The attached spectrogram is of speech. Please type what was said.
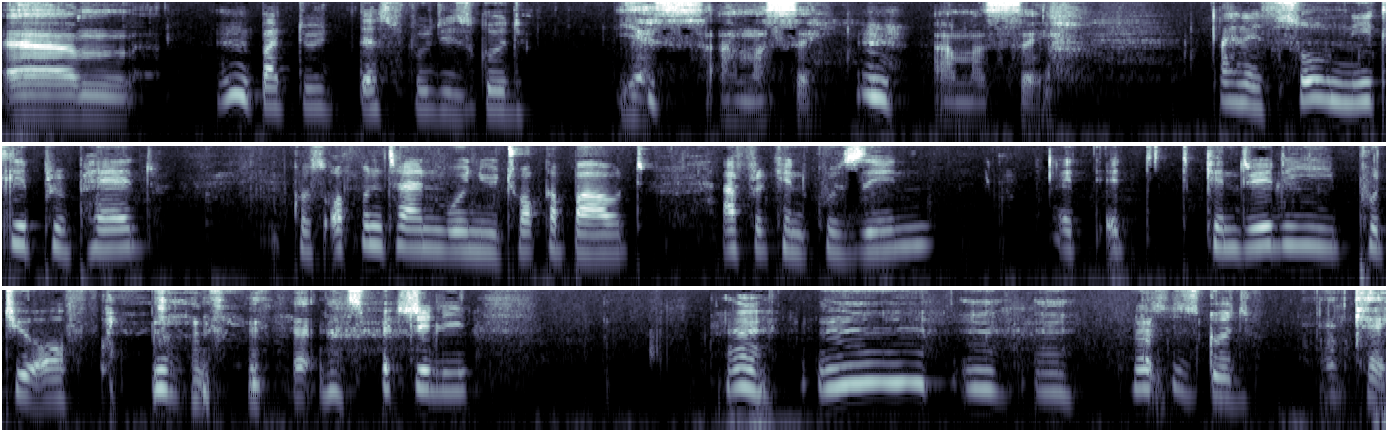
Um, Mm, but dude, this food is good, Yes, I must say. Mm. I must say. and it's so neatly prepared. Because oftentimes when you talk about African cuisine, it it can really put you off, especially. Mm, mm, mm, mm. This is good. Okay.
